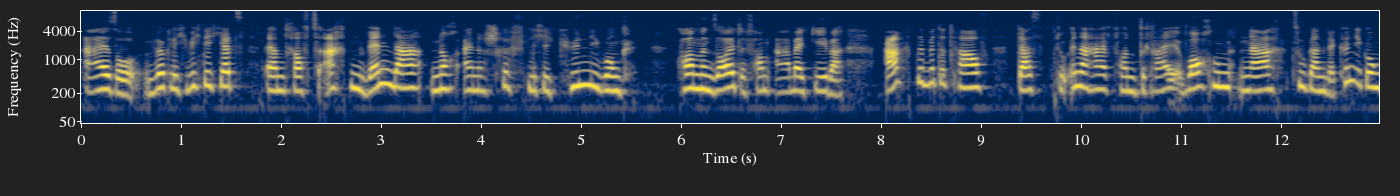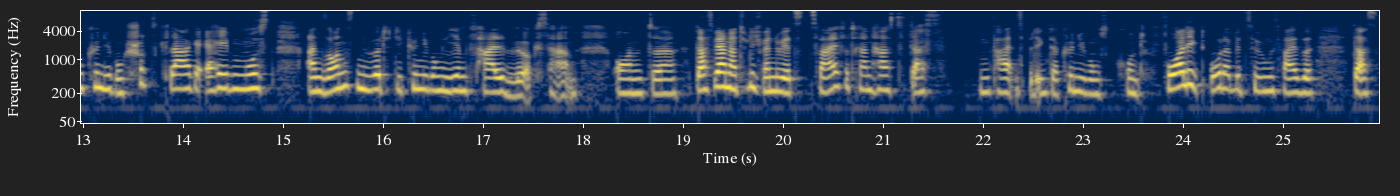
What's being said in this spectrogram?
Also wirklich wichtig jetzt ähm, darauf zu achten, wenn da noch eine schriftliche Kündigung kommen sollte vom Arbeitgeber, achte bitte darauf, dass du innerhalb von drei Wochen nach Zugang der Kündigung Kündigungsschutzklage erheben musst. Ansonsten wird die Kündigung in jedem Fall wirksam. Und äh, das wäre natürlich, wenn du jetzt Zweifel dran hast, dass ein verhaltensbedingter Kündigungsgrund vorliegt oder beziehungsweise dass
